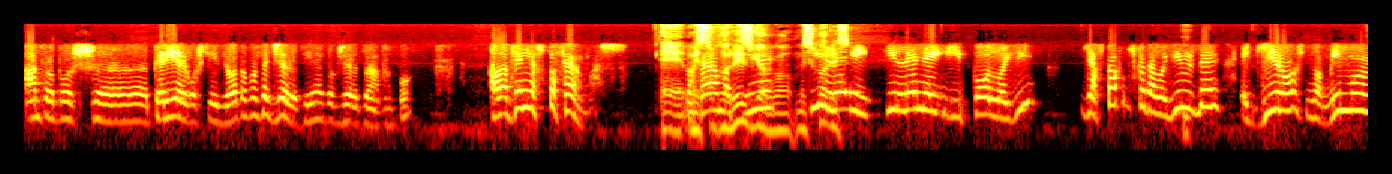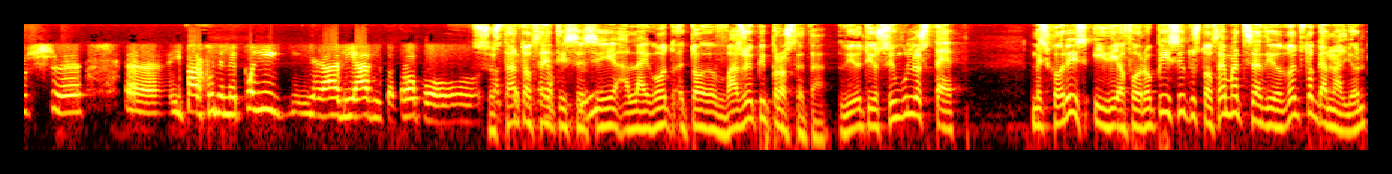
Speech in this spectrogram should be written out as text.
άνθρωπος ε, περίεργος και ιδιότοπος. Δεν ξέρω τι είναι, δεν ξέρω τον άνθρωπο. Αλλά δεν είναι αυτό το θέμα μας. Ε, Το με θέμα μας συγχωρείς είναι Γιώργο, με τι, συγχωρείς. λέει, τι λένε οι υπόλογοι για αυτά που τους καταλογίζονται εγκύρως, νομίμως, ε, ε, υπάρχουν με πολύ αδιάδικο τρόπο. Σωστά το θέτεις εσύ, αλλά εγώ το, το βάζω επιπρόσθετα. Διότι ο σύμβουλος ΤΕ, με συγχωρείς, η διαφοροποίησή του στο θέμα της αδειοδότησης των καναλιών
